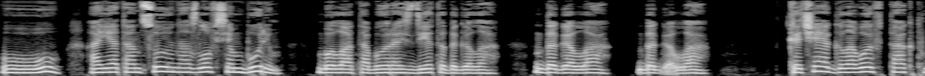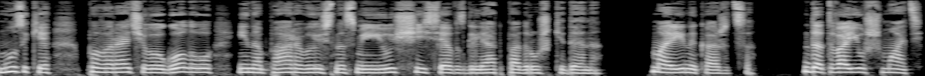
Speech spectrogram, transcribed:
У-у, а я танцую на зло всем бурям, была тобой раздета догола, догола, догола. Качая головой в такт музыки, поворачиваю голову и напарываюсь на смеющийся взгляд подружки Дэна. Марины, кажется. Да твою ж мать!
